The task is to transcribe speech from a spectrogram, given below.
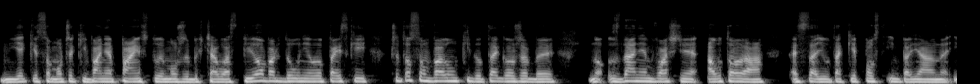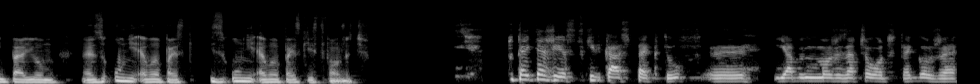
jakie są oczekiwania państw, które może by chciały aspirować do Unii Europejskiej, czy to są warunki do tego, żeby, no, zdaniem właśnie autora eseju, takie postimperialne imperium z Unii Europejskiej, z Unii Europejskiej stworzyć? Tutaj też jest kilka aspektów. Y, ja bym może zaczął od tego, że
